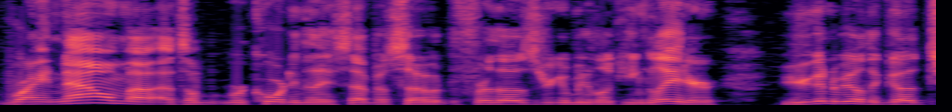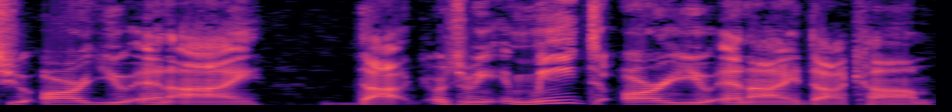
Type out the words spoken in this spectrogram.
right now, uh, as I'm recording this episode, for those that are going to be looking later, you're going to be able to go to R U N I dot or excuse me, meetruni dot com.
